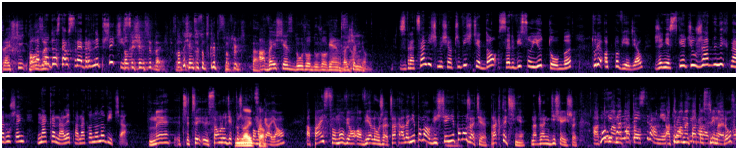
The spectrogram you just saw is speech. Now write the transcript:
treści. To, Podobno że dostał srebrny przycisk. 100 tysięcy wejść. 100 tysięcy subskrypcji, a wejść jest dużo, dużo więcej. 20 milionów. Zwracaliśmy się oczywiście do serwisu YouTube, który odpowiedział, że nie stwierdził żadnych naruszeń na kanale pana Kononowicza. My, czy, czy są ludzie, którzy No mu i co? pomagają, a państwo mówią o wielu rzeczach, ale nie pomogliście i nie pomożecie praktycznie na dzień dzisiejszy. A Mówi pan o tej stronie, a tu która mamy przyjechała pato streamerów,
